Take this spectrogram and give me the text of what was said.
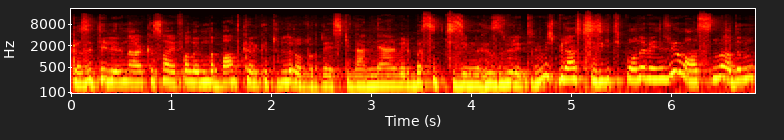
gazetelerin arka sayfalarında bant karikatürler olurdu eskiden. Yani böyle basit çizimli, hızlı üretilmiş. Biraz çizgi tipi ona benziyor ama aslında adamın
